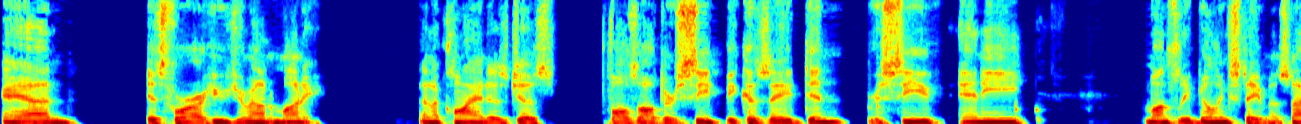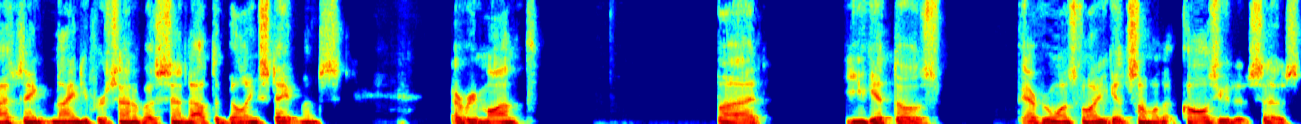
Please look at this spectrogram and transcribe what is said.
and it's for a huge amount of money. And the client is just falls off their seat because they didn't receive any monthly billing statements. And I think 90% of us send out the billing statements every month. But you get those every once in a while, you get someone that calls you that says,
